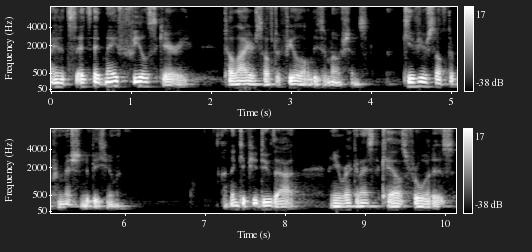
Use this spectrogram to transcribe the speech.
right? It's, it's, it may feel scary to allow yourself to feel all these emotions. Give yourself the permission to be human. I think if you do that and you recognize the chaos for what is,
